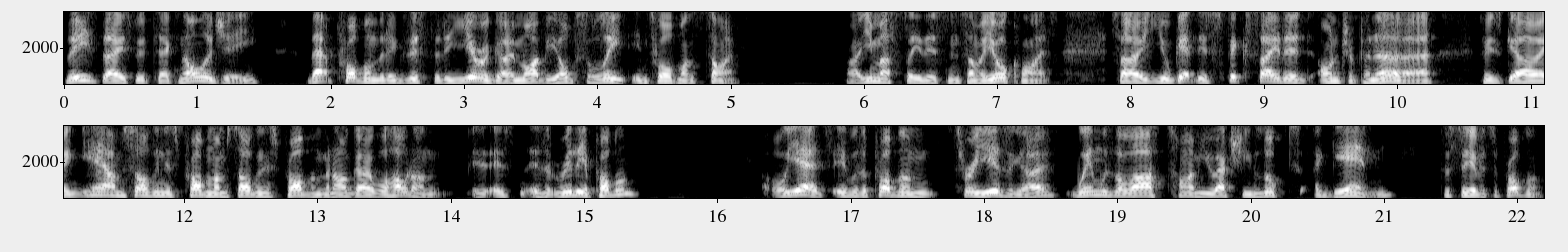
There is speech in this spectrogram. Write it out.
These days, with technology, that problem that existed a year ago might be obsolete in 12 months' time. Right? You must see this in some of your clients. So you'll get this fixated entrepreneur who's going, Yeah, I'm solving this problem. I'm solving this problem. And I'll go, Well, hold on. Is, is it really a problem? Well, yeah, it was a problem three years ago. When was the last time you actually looked again to see if it's a problem?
